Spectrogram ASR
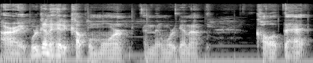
All right, we're going to hit a couple more and then we're going to call it that.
